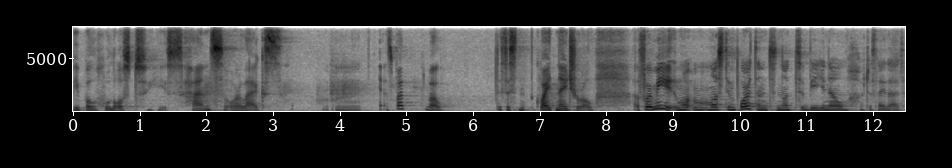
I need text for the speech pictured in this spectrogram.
people who lost his hands or legs. Mm, yes, but well, this is quite natural. for me, mo- most important not to be, you know, how to say that.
